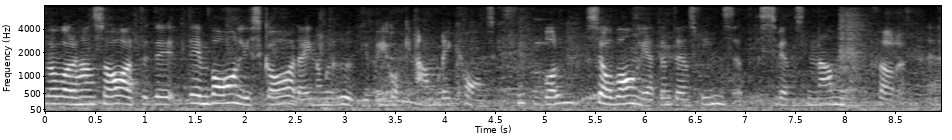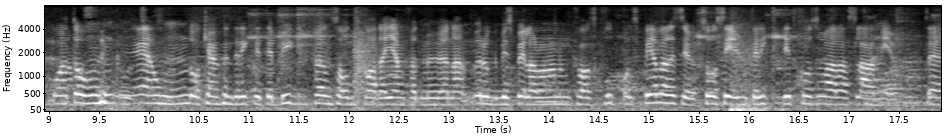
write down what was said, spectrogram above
vad var det han sa? Att det, det är en vanlig skada inom rugby och amerikansk fotboll. Så vanlig att det inte ens finns ett svenskt namn för det. eh, Och att hon, hon då kanske inte riktigt är byggd för en sån skada jämfört med hur en rugbyspelare och en amerikansk fotbollsspelare ser ut. Så ser ju inte riktigt Kosovare Asllani ut. Eh,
